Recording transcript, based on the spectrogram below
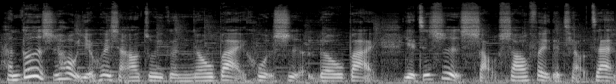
很多的时候也会想要做一个 No Buy 或者是 Low Buy，也就是少消费的挑战。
